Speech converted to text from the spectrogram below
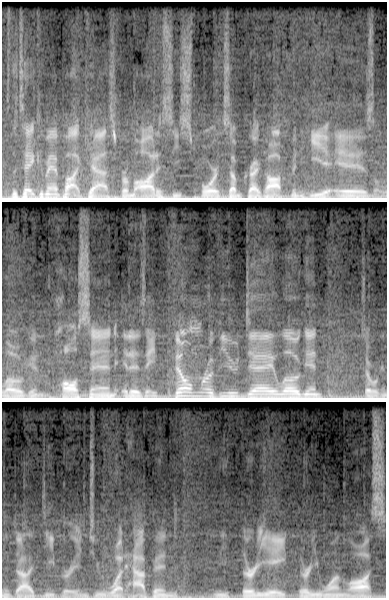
It's the Take Command podcast from Audacy Sports. I'm Craig Hoffman. He is Logan Paulsen. It is a film review day, Logan. So we're going to dive deeper into what happened in the 38 31 loss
